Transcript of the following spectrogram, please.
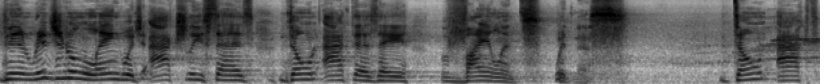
The original language actually says, don't act as a violent witness. Don't act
